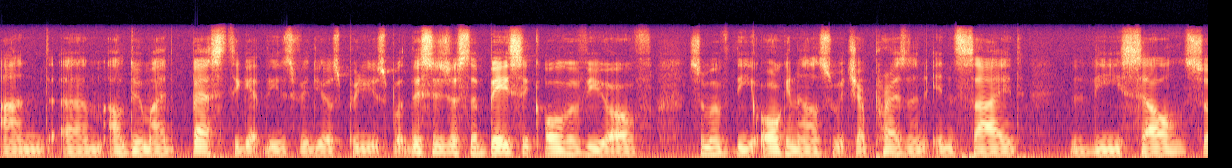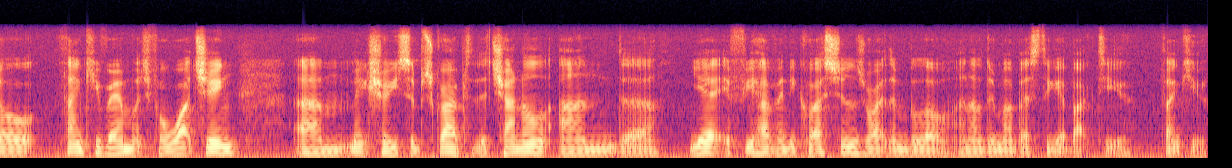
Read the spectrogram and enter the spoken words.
and um, I'll do my best to get these videos produced but this is just a basic overview of some of the organelles which are present inside the cell. So thank you very much for watching. Um, make sure you subscribe to the channel and uh, yeah if you have any questions write them below and I'll do my best to get back to you. Thank you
